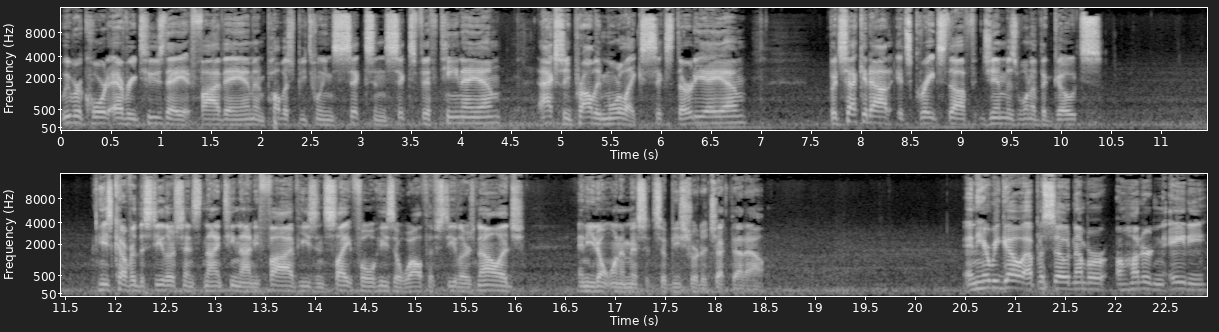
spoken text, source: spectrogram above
We record every Tuesday at 5 a.m. and publish between 6 and 6:15 a.m. Actually, probably more like 6:30 a.m. But check it out; it's great stuff. Jim is one of the goats. He's covered the Steelers since 1995. He's insightful. He's a wealth of Steelers knowledge, and you don't want to miss it. So be sure to check that out. And here we go, episode number 180.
